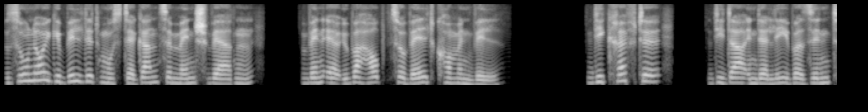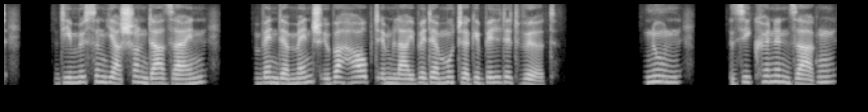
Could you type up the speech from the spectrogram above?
So neu gebildet muss der ganze Mensch werden, wenn er überhaupt zur Welt kommen will. Die Kräfte, die da in der Leber sind, die müssen ja schon da sein, wenn der Mensch überhaupt im Leibe der Mutter gebildet wird. Nun, Sie können sagen,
